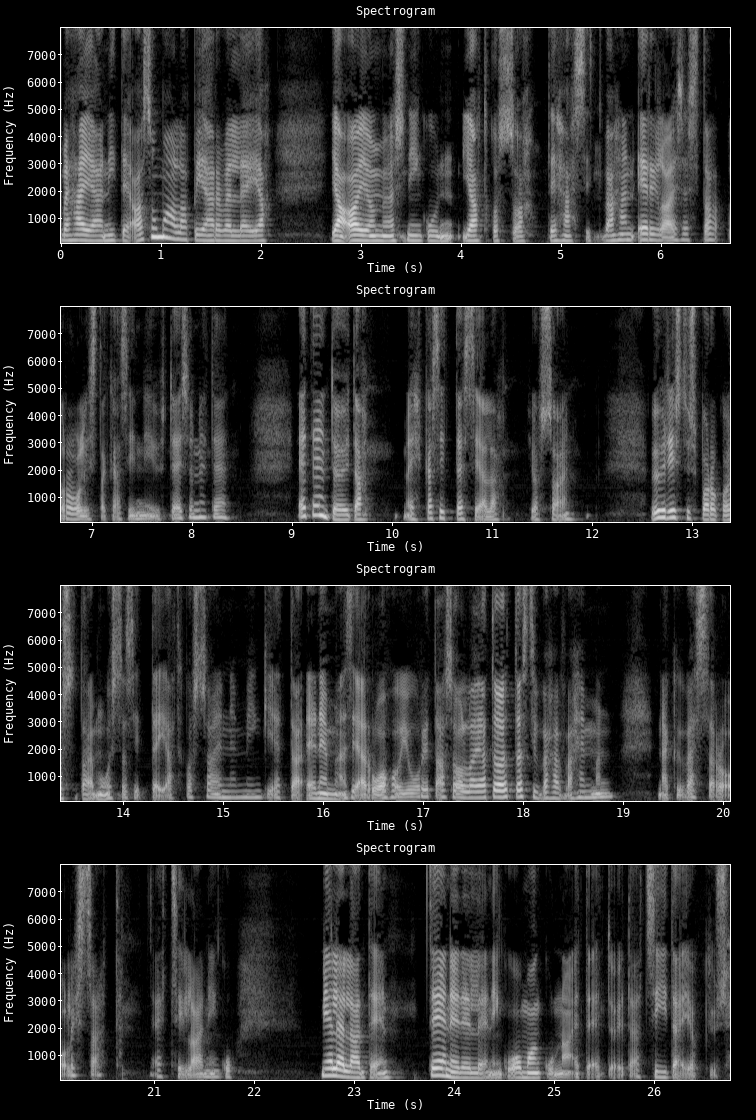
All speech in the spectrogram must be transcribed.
vähän jään itse asumaan Lapijärvelle ja, ja aion myös niin kuin jatkossa tehdä sit vähän erilaisesta roolista käsin niin yhteisön eteen, eteen töitä. Ehkä sitten siellä jossain yhdistysporkoissa tai muissa sitten jatkossa ennemminkin, että enemmän siellä ruohonjuuritasolla ja toivottavasti vähän vähemmän näkyvässä roolissa. Että että sillä niin kuin, mielellään teen, teen edelleen niin kuin oman kunnan eteen töitä, että siitä ei ole kyse.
